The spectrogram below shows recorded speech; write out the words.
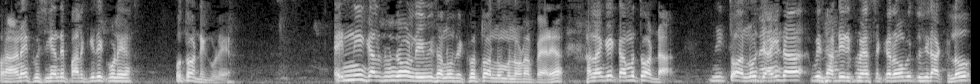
ਪੁਰਾਣੇ ਖੁਸ਼ੀਆਂ ਦੇ ਪਲ ਕਿਹਦੇ ਕੋਲੇ ਆ? ਉਹ ਤੁਹਾਡੇ ਕੋਲੇ ਆ। ਇੰਨੀ ਗੱਲ ਸਮਝਾਉਣ ਲਈ ਵੀ ਸਾਨੂੰ ਦੇਖੋ ਤੁਹਾਨੂੰ ਮਨਾਉਣਾ ਪੈ ਰਿਹਾ। ਹਾਲਾਂਕਿ ਕੰਮ ਤੁਹਾਡਾ। ਨਹੀਂ ਤੁਹਾਨੂੰ ਚਾਹੀਦਾ ਵੀ ਸਾਡੀ ਰਿਕੁਐਸਟ ਕਰੋ ਵੀ ਤੁਸੀਂ ਰੱਖ ਲਓ।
